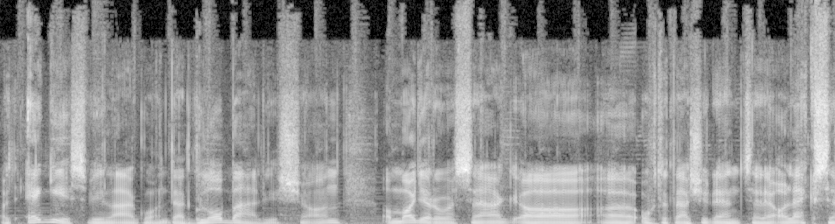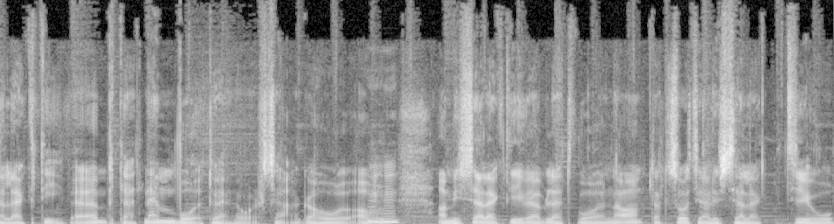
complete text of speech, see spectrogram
az egész világon, tehát globálisan a Magyarország a, a oktatási rendszere a legszelektívebb, tehát nem volt olyan ország, ahol, ahol uh-huh. ami szelektívebb lett volna, tehát szociális szelekció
